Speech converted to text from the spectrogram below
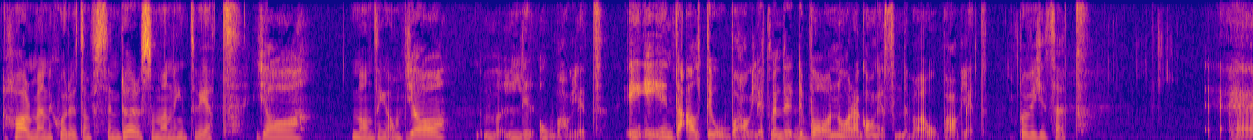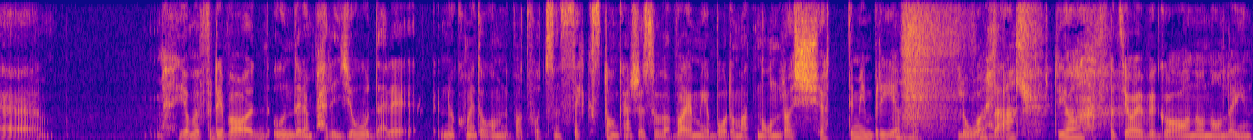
har människor utanför sin dörr som man inte vet ja. någonting om. Ja, obehagligt. I, inte alltid obehagligt, men det, det, var några gånger som det var obehagligt. På vilket sätt? Eh, ja, men för det var under en period där det, nu kommer jag inte ihåg om det var 2016 kanske, så var jag med både om att någon la kött i min brevlåda. ja, för att jag är vegan och någon la in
